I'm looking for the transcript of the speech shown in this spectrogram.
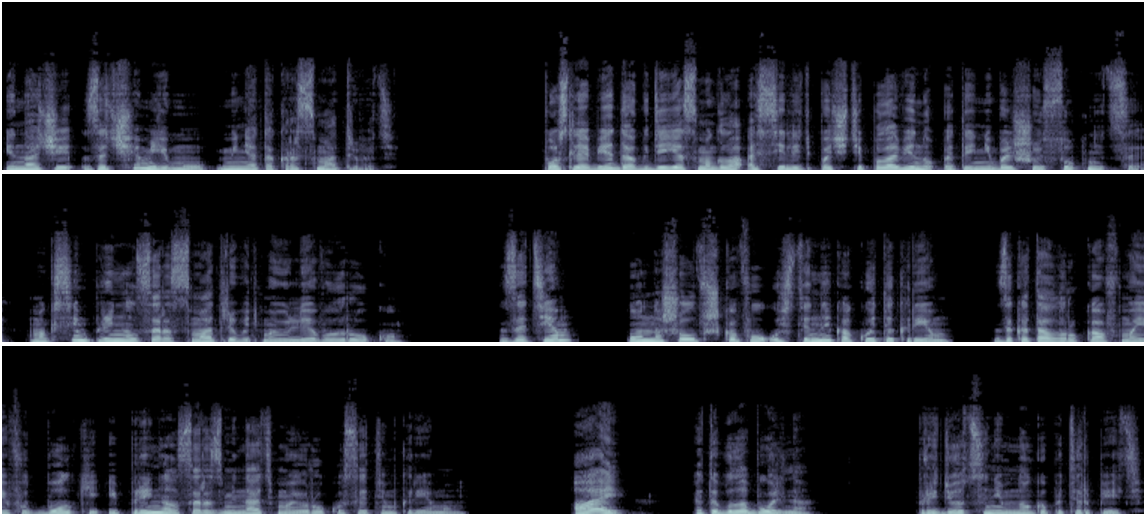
Иначе зачем ему меня так рассматривать? После обеда, где я смогла осилить почти половину этой небольшой супницы, Максим принялся рассматривать мою левую руку. Затем он нашел в шкафу у стены какой-то крем, закатал рукав моей футболки и принялся разминать мою руку с этим кремом. «Ай!» Это было больно. Придется немного потерпеть.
